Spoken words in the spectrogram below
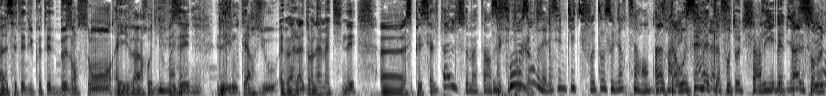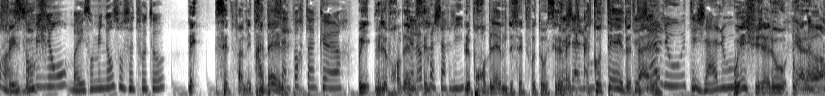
Euh, C'était du côté de Besançon et il va rediffuser l'interview. Et ben là dans la matinée euh, spéciale Tal ce matin. C'est C'est pour cool. ça que vous avez laissé une petite photo souvenir de sa rencontre. Ah, t'as osé mettre la photo de Charlie et Tal sur notre Ils sont Facebook. mignons. Bah, ils sont mignons sur cette photo. Mais cette femme est très en plus, belle. elle porte un cœur. Oui, mais le problème, c'est le problème de cette photo, c'est le T'es mec jaloux. à côté de T'es Tal. jaloux, t'es jaloux. Oui, je suis jaloux. Et alors?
